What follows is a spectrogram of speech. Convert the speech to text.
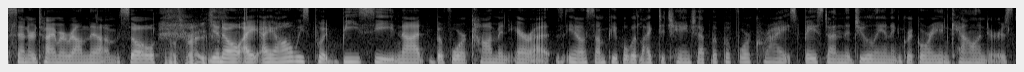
center time around them. So Mm-hmm. That's right. You know, I, I always put BC, not before Common Era. You know, some people would like to change that, but before Christ, based on the Julian and Gregorian calendars.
